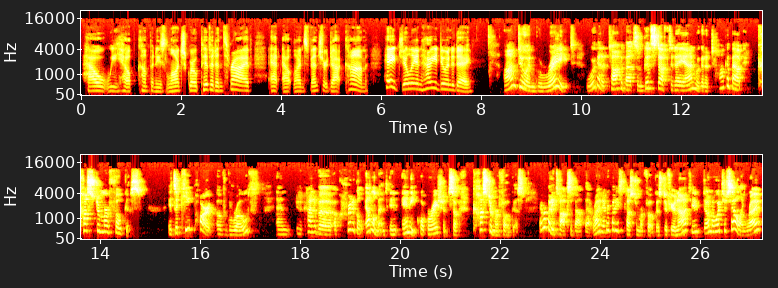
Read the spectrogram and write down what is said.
how we help companies launch, grow, pivot, and thrive at outlinesventure.com. Hey, Jillian, how are you doing today? I'm doing great. We're going to talk about some good stuff today, Ann. We're going to talk about customer focus. It's a key part of growth and kind of a, a critical element in any corporation. So, customer focus. Everybody talks about that, right? Everybody's customer focused. If you're not, you don't know what you're selling, right?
